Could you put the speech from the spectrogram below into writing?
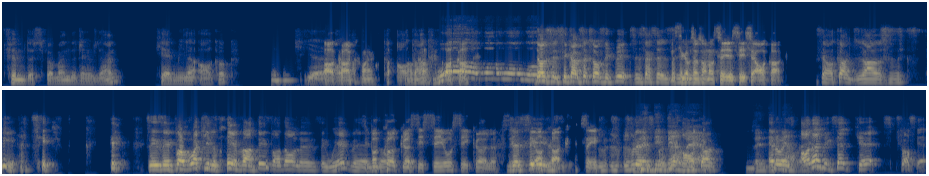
film de Superman de James Gunn, qui est Mila Alcock. Qui, euh, Alcock, Alcock. ouais. Alcock. Alcock. Wow, Alcock. wow, wow. Non, c'est comme ça que son s'écrit. C'est comme ça son nom, c'est Alcock. C'est encore genre. c'est- pas moi qui l'ai inventé, son nom, là. C'est weird, mais. C'est pas know, Cook, là, c'est C-O-C-K, là. Je C'est Alcock. C'est. Je, je- voulais juste pas dire des Anyways, on a Big Set que je pense qu'elle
